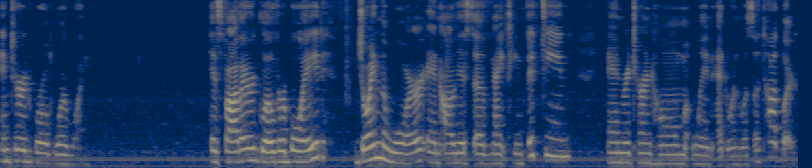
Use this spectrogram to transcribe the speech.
entered World War I. His father, Glover Boyd, joined the war in August of 1915 and returned home when Edwin was a toddler.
